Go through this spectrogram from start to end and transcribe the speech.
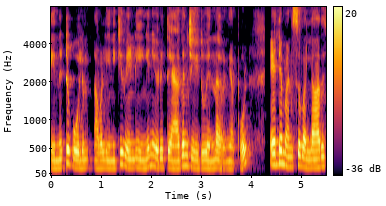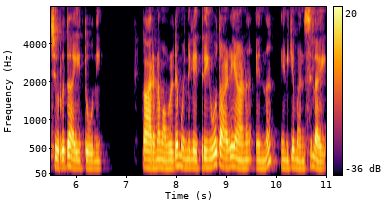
എന്നിട്ട് പോലും അവൾ എനിക്ക് വേണ്ടി ഇങ്ങനെയൊരു ത്യാഗം ചെയ്തു എന്നറിഞ്ഞപ്പോൾ എന്റെ മനസ്സ് വല്ലാതെ ചെറുതായി തോന്നി. കാരണം അവളുടെ മുന്നിൽ എത്രയോ താഴെയാണ് എന്ന് എനിക്ക് മനസ്സിലായി.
